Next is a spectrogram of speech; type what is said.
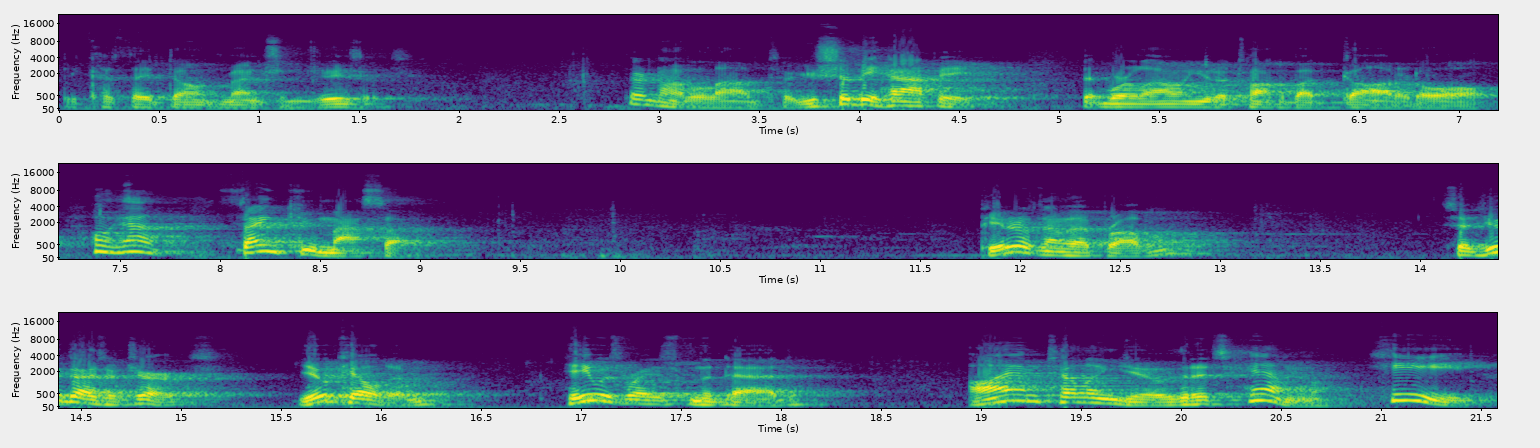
because they don't mention Jesus. They're not allowed to. You should be happy that we're allowing you to talk about God at all. Oh, yeah. Thank you, Massa. Peter doesn't have that problem. He said, You guys are jerks. You killed him. He was raised from the dead. I am telling you that it's Him, He,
